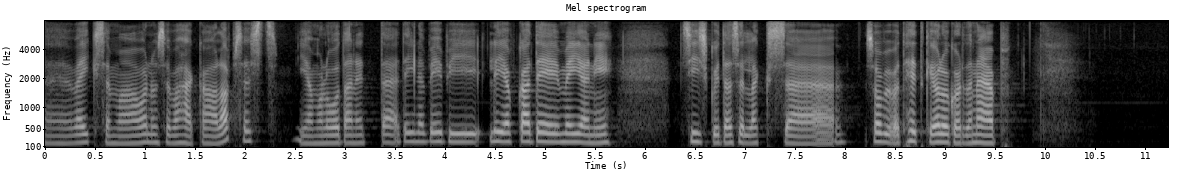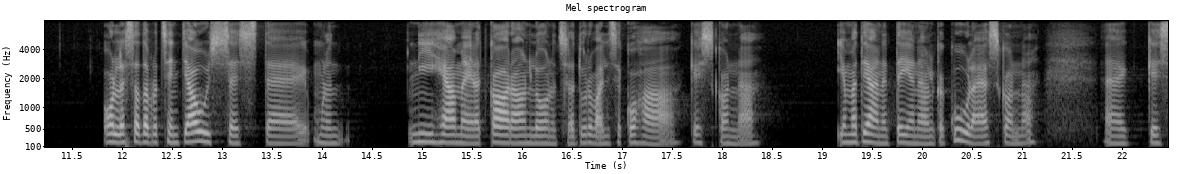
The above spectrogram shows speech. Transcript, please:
Äh, väiksema vanusevahega lapsest ja ma loodan, et äh, teine beebi leiab ka tee meieni siis, kui ta selleks äh, sobivat hetke ja olukorda näeb. Olles sada protsenti aus, sest mul on nii hea meel, et Kaara on loonud selle turvalise koha, keskkonna ja ma tean, et teie näol ka kuulajaskonna, kes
